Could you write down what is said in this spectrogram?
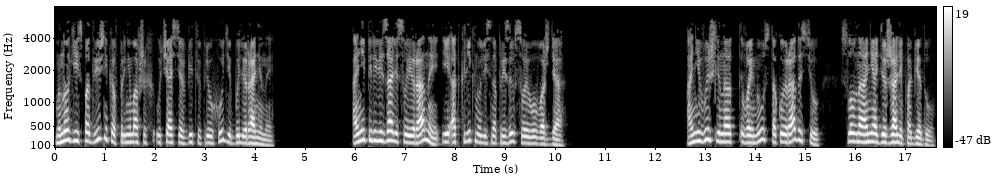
Многие из подвижников, принимавших участие в битве при Ухуде, были ранены. Они перевязали свои раны и откликнулись на призыв своего вождя. Они вышли на войну с такой радостью, словно они одержали победу.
